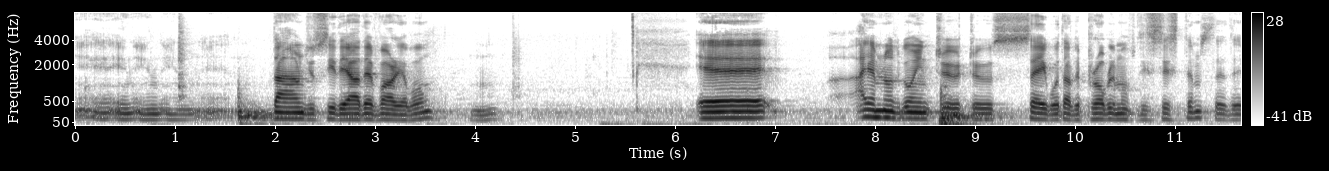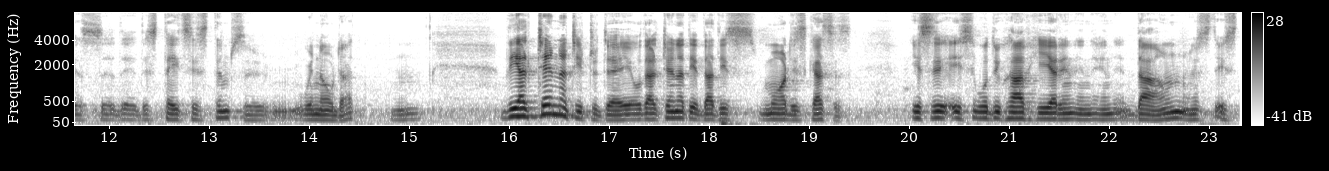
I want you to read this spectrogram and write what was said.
in, in, in, down you see the other variable. Mm. Uh, I am not going to, to say what are the problems of these systems, uh, the, the, state systems. Uh, we know that. Mm. The alternative today, or the alternative that is more discussed, is, is what you have here in, in, in down. Is, is,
